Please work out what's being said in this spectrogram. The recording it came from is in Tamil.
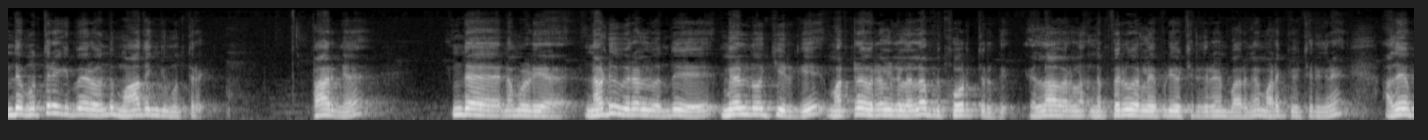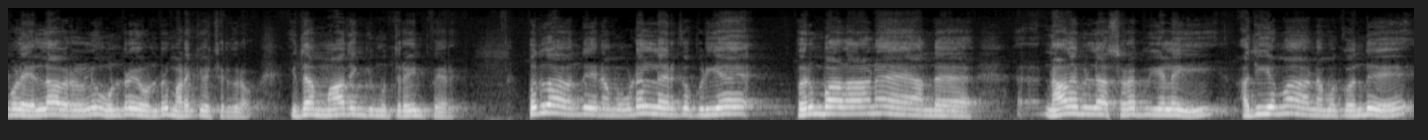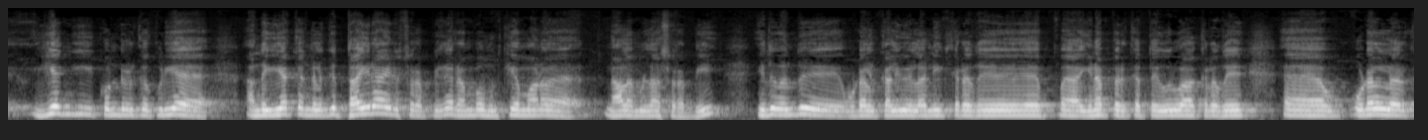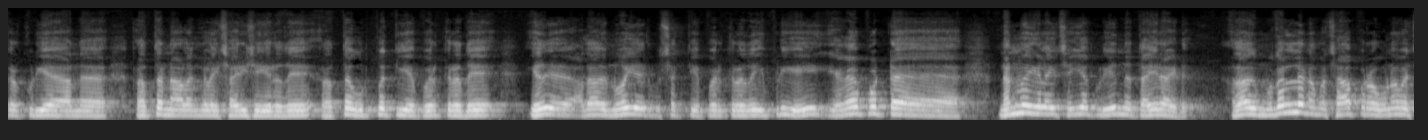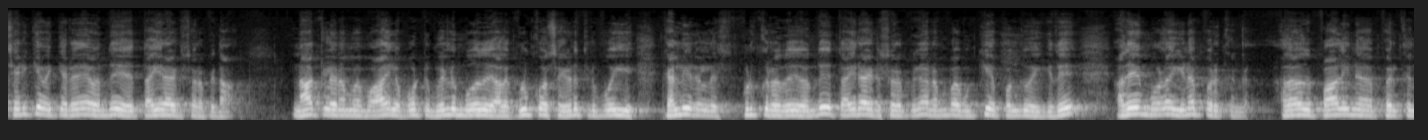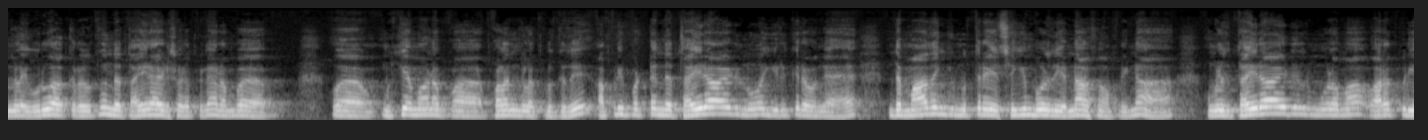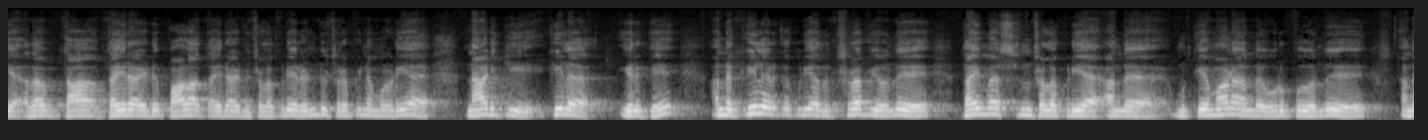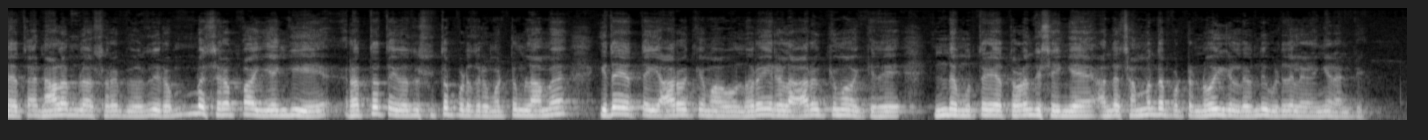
இந்த முத்திரைக்கு பேர் வந்து மாதங்கி முத்திரை. பாருங்கள் இந்த நம்மளுடைய நடு விரல் வந்து மேல் நோக்கி இருக்குது மற்ற விரல்கள் எல்லாம் இப்படி கோர்த்துருக்கு. எல்லா விரலும் இந்த பெருவிரலை எப்படி வச்சுருக்கிறேன்னு பாருங்கள் மடக்கி வச்சுருக்கிறேன். அதே போல் எல்லா விரல்களும் ஒன்றை ஒன்று மடக்கி வச்சுருக்கிறோம். இதுதான் மாதங்கி முத்திரைன்னு பேர். பொதுவாக வந்து நம்ம உடலில் இருக்கக்கூடிய பெரும்பாலான அந்த நாளமில்லா சுரப்பிகளை அதிகமாக நமக்கு வந்து இயங்கி கொண்டிருக்கக்கூடிய அந்த இயக்கங்களுக்கு தைராய்டு சுரப்பி தான் ரொம்ப முக்கியமான நாளமில்லா சுரப்பி. இது வந்து உடல் கழிவுகளை நீக்கிறது இனப்பெருக்கத்தை உருவாக்குறது உடலில் இருக்கக்கூடிய அந்த இரத்த நாளங்களை சரி செய்கிறது இரத்த உற்பத்தியை பெருக்கிறது எது அதாவது நோய் எதிர்ப்பு சக்தியை பெருக்கிறது இப்படி ஏகப்பட்ட நன்மைகளை செய்யக்கூடிய இந்த தைராய்டு. அதாவது முதல்ல நம்ம சாப்பிட்ற உணவை செரிக்க வைக்கிறதே வந்து தைராய்டு சுரப்பி தான். நாக்கில் நம்ம வாயில் போட்டு மெல்லும்போது அதை குளுக்கோஸை எடுத்துகிட்டு போய் கல்லீரலில் கொடுக்குறது வந்து தைராய்டு சுரப்பி தான் ரொம்ப முக்கிய பங்கு வகிக்குது. அதே போல் இனப்பெருக்கங்கள். அதாவது பாலின பெருக்கங்களை உருவாக்குறதுக்கும் இந்த தைராய்டு சுரப்பி தான் ரொம்ப முக்கியமான ப பலன்களை கொடுக்குது. அப்படிப்பட்ட இந்த தைராய்டு நோய் இருக்கிறவங்க இந்த மாதங்கி முத்திரையை செய்யும்பொழுது என்னாகும் அப்படின்னா உங்களுக்கு தைராய்டு மூலமாக வரக்கூடிய அதாவது தா தைராய்டு பாலா தைராய்டுன்னு சொல்லக்கூடிய ரெண்டு சுரப்பி நம்மளுடைய நாடிக்கு கீழே இருக்குது அந்த கீழே இருக்கக்கூடிய அந்த சுரப்பி வந்து தைமஸ்ன்னு சொல்லக்கூடிய அந்த முக்கியமான அந்த உறுப்பு வந்து அந்த த நாளமில்லா சுரப்பி வந்து ரொம்ப சிறப்பாக இயங்கி ரத்தத்தை வந்து சுத்தப்படுத்துகிறது மட்டும் இல்லாமல் இதயத்தை ஆரோக்கியமாகவும் நுரையீரலை ஆரோக்கியமாக வைக்குது. இந்த முத்திரையை தொடர்ந்து செய்யுங்க. அந்த சம்பந்தப்பட்ட நோய்கள்லேருந்து விடுதலை அடைங்க. நன்றி.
